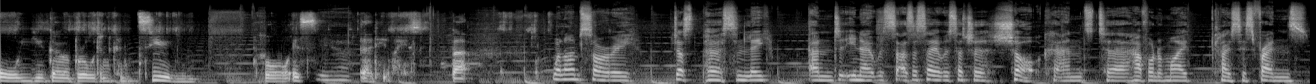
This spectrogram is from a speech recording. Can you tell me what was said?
or you go abroad and consume for it's Yeah. anyways. But Well, I'm sorry, just personally. And, you know, it was, as I say, it was such a shock. And to have one of my closest friends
